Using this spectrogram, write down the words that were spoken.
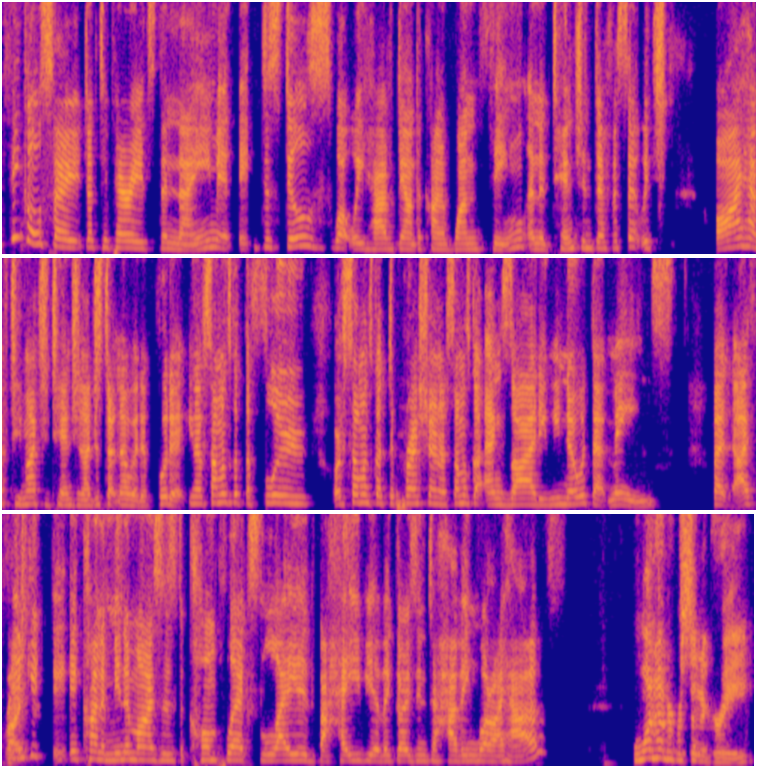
I think also, Dr. Perry, it's the name. It, it distills what we have down to kind of one thing, an attention deficit, which I have too much attention. I just don't know where to put it. You know, if someone's got the flu or if someone's got depression or if someone's got anxiety, we know what that means. But I think Right. it, it, it kind of minimizes the complex, layered behavior that goes into having what I have. 100% agree.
